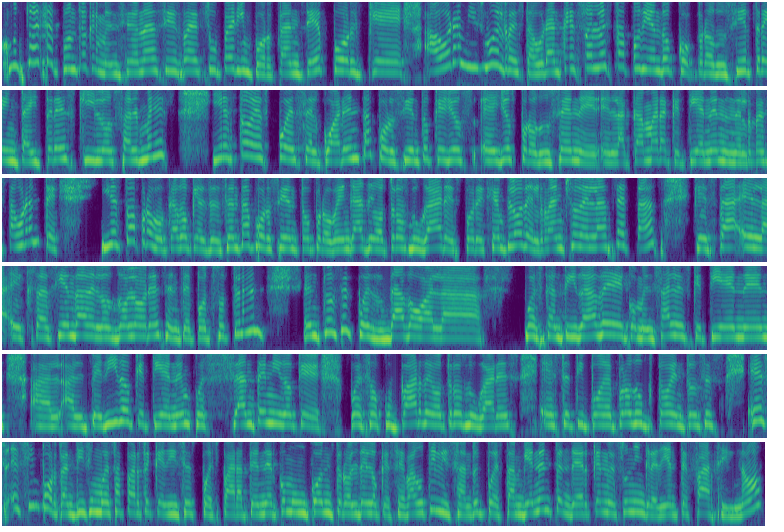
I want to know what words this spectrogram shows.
Justo ese punto que mencionas, Isra, es súper importante porque ahora mismo el restaurante solo está pudiendo producir 33 kilos al mes y esto es pues el 40% que ellos, ellos producen en, la cámara que tienen en el restaurante. Y esto ha provocado que el 60% provenga de otros lugares, por ejemplo, del rancho de la Zeta, que está en la ex hacienda de los Dolores en Tepotzotlán. Entonces, pues dado a la pues cantidad de comensales que tienen, al, al pedido que tienen, pues han tenido que pues ocupar de otros lugares este tipo de producto. Entonces, es, es importantísimo esa parte que dices, pues para tener como un control de lo que se va utilizando y pues también entender que no es un ingrediente fácil, ¿no?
